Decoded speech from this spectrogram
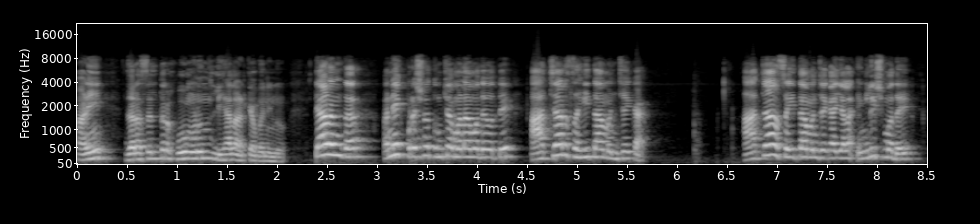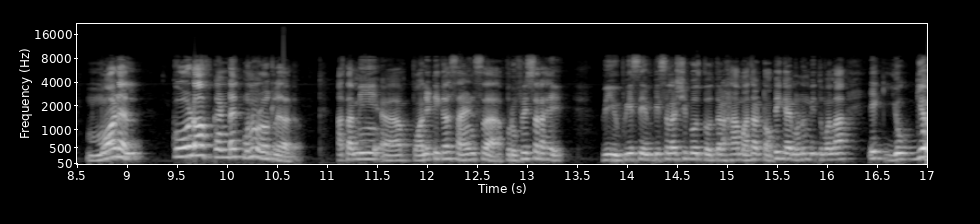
आणि जर असेल तर हो म्हणून लिहा लाटक्या बनीनो त्यानंतर अनेक प्रश्न तुमच्या मनामध्ये होते. आचारसंहिता म्हणजे काय? आचारसंहिता म्हणजे काय? याला इंग्लिशमध्ये मॉडेल कोड ऑफ कंडक्ट म्हणून ओळखलं जातं. आता मी पॉलिटिकल सायन्सचा प्रोफेसर आहे. मी युपीएससी एमपीसीला शिकवतो. तर हा माझा टॉपिक आहे म्हणून मी तुम्हाला एक योग्य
